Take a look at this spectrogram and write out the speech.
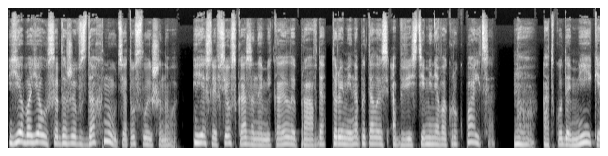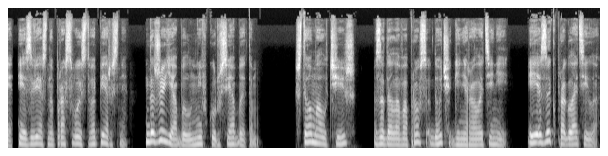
Я боялся даже вздохнуть от услышанного. Если все сказанное Микаэлой правда, то Ремина пыталась обвести меня вокруг пальца. Но откуда Мике известно про свойства перстня? Даже я был не в курсе об этом. «Что молчишь?» — задала вопрос дочь генерала Теней. Язык проглотила.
